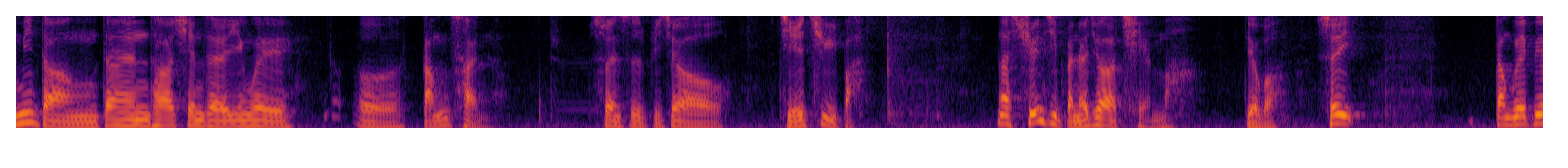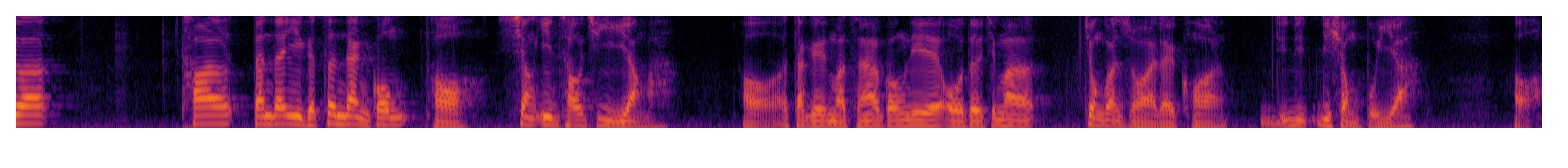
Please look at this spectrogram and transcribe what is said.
民党当然他现在因为呃党产算是比较拮据吧，那选举本来就要钱嘛，对吧？所以。当归标，他单单一个震弹弓哦，像印钞机一样啊，哦，大概嘛，陈阿公，你我的起码纵观上来看，你你你想肥啊？哦，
